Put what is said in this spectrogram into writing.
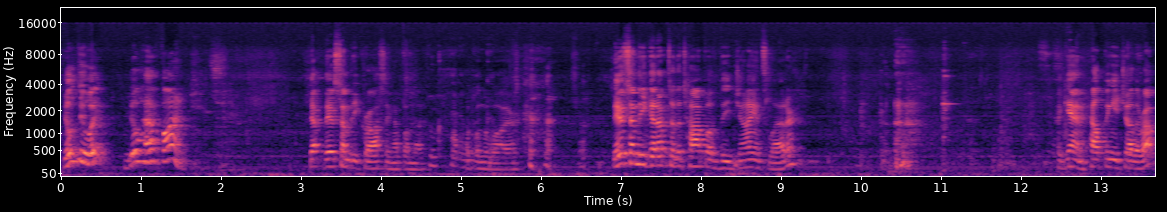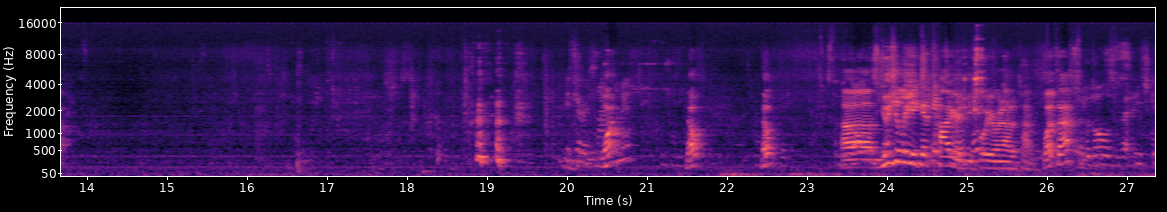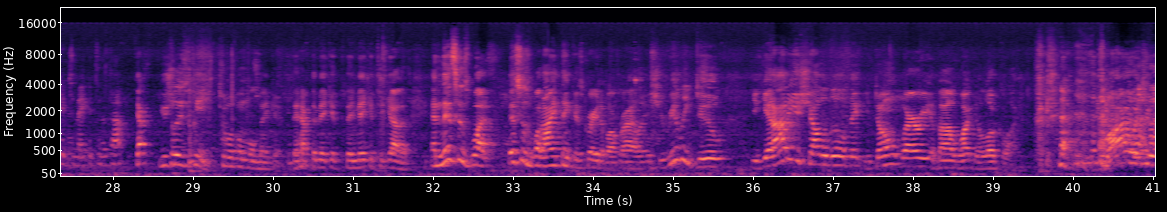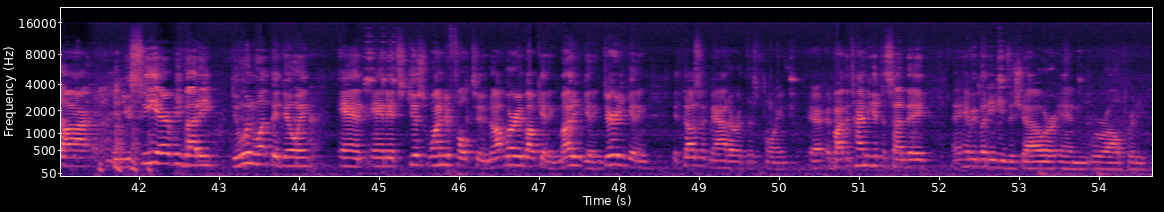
You'll do it. You'll have fun. Yep, there's somebody crossing up on the I'm glad I'm up on the not wire. There's somebody got up to the top of the giant's ladder. Again, helping each other up. Is there a time What? limit? Nope. Nope. the goal is Um, usually you get tired before you run out of time. What's that? So the goal is that each kid to make it to the top? Yep, usually it's a team. Two of them will make it. They have to make it. They make it together. And this is what this is what I think is great about RYLA is you really do. You get out of your shell a little bit. You don't worry about what you look like. you are what you are, and you see everybody doing what they're doing, and and it's just wonderful to not worry about getting muddy, getting dirty, getting. It doesn't matter at this point. Uh, by the time you get to Sunday, everybody needs a shower, and we're all pretty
